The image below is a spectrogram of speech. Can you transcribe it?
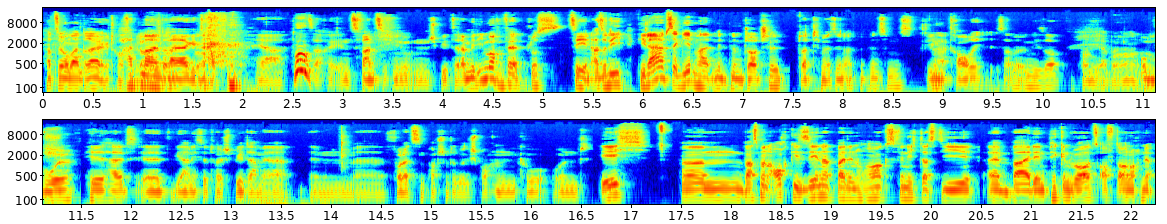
Hat sogar mal einen Dreier getroffen. Hat mal einen ne? Dreier getroffen. Ja, Tatsache. In 20 Minuten spielt er dann mit ihm auf dem Feld. Plus 10. Also die, die Lineups ergeben halt mit einem George Hill deutlich mehr Sinn als mit Ben Simmons. Klingt Ja. traurig, ist aber irgendwie so. Die aber, äh, Obwohl Hill halt äh, gar nicht so toll spielt, da haben wir im äh, vorletzten Pod schon drüber gesprochen, Nico und ich. Ähm, was man auch gesehen hat bei den Hawks, finde ich, dass die äh, bei den Pick and Rolls oft auch noch eine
